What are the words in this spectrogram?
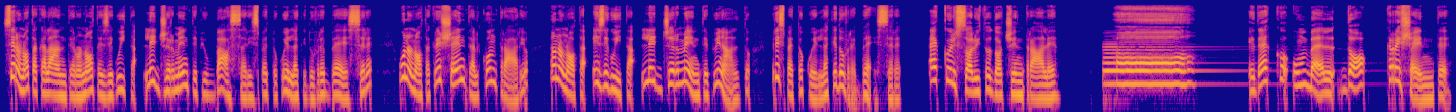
Se la nota calante è una nota eseguita leggermente più bassa rispetto a quella che dovrebbe essere, una nota crescente, al contrario, è una nota eseguita leggermente più in alto rispetto a quella che dovrebbe essere. Ecco il solito Do centrale. Oh. Ed ecco un bel Do crescente.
